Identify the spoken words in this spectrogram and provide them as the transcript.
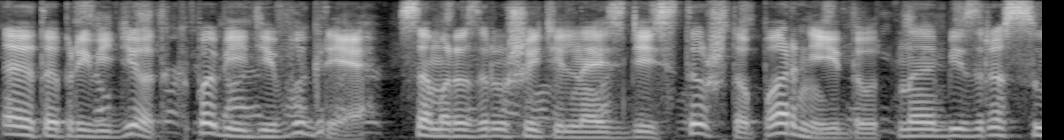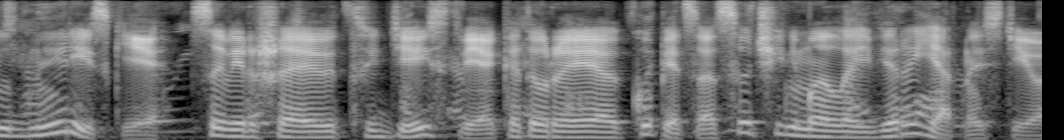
Это приведет к победе в игре. Саморазрушительное здесь то, что парни идут на безрассудные риски, совершают действия, которые купятся с очень малой вероятностью.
